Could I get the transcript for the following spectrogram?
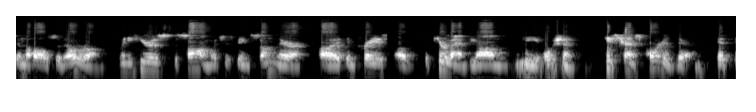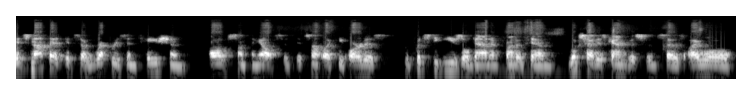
in the halls of Elrond. When he hears the song, which is being sung there uh, in praise of the Pure Land beyond the ocean, he's transported there. It, it's not that it's a representation of something else. It, it's not like the artist who puts the easel down in front of him, looks at his canvas and says, I will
